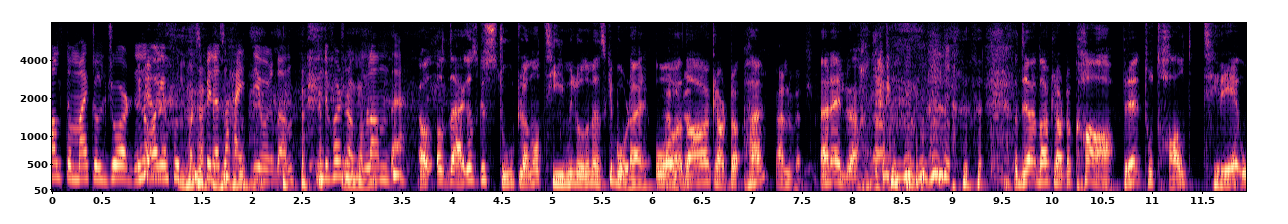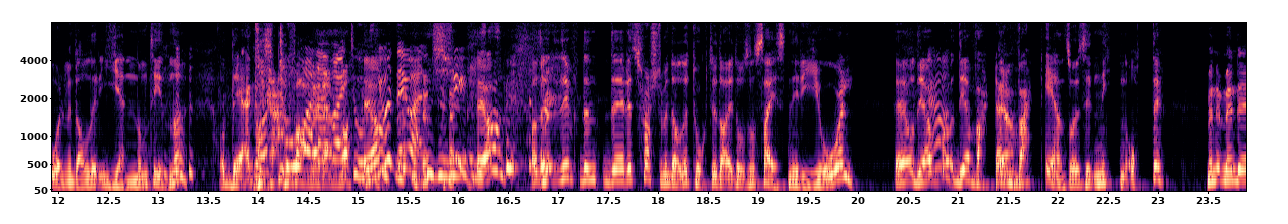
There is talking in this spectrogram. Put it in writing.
alt om Michael Jordan og en fotballspiller som heter Jordan. Men du får ikke noe om landet. Ja, og det er et ganske stort land, og ti millioner mennesker bor der. Og da har klart å Hæ? Elleve. Er det elleve? Ja. de har da klart å kapre totalt tre OL-medaljer gjennom tidene. Og det er ganske to var i Tokyo! Ja. Det er jo sjukt. ja, altså, de, den, Deres første medalje tok de da i 2016 i Rio-OL. Eh, Og de har, Ja. de har vært der Ja. hvert eneste år siden 1980. Men, men det,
